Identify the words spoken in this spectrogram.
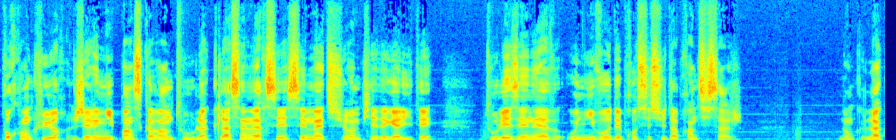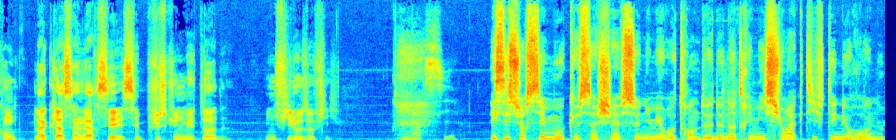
Pour conclure, Jérémy pense qu'avant tout, la classe inversée, c'est mettre sur un pied d'égalité tous les élèves au niveau des processus d'apprentissage. Donc la, la classe inversée, c'est plus qu'une méthode, une philosophie. Merci. Et c'est sur ces mots que s'achève ce numéro 32 de notre émission Active tes neurones.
